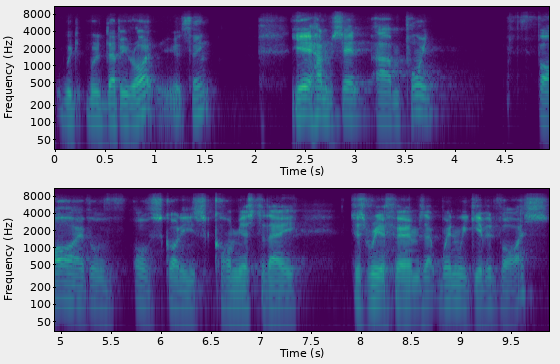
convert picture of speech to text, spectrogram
Would would that be right? You think? Yeah, hundred um, percent. Point five of of Scotty's com yesterday just reaffirms that when we give advice,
